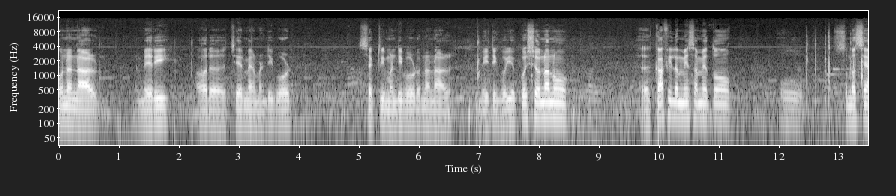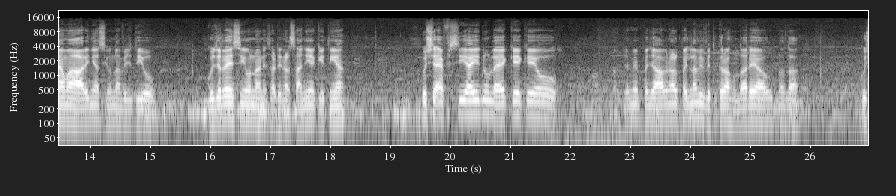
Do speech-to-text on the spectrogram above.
ਉਹਨਾਂ ਨਾਲ ਮੇਰੀ ਔਰ ਚੇਅਰਮੈਨ ਮੰਡੀ ਬੋਰਡ, ਸੈਕਟਰੀ ਮੰਡੀ ਬੋਰਡ ਉਹਨਾਂ ਨਾਲ ਮੀਟਿੰਗ ਹੋਈ ਹੈ। ਕੁਝ ਉਹਨਾਂ ਨੂੰ ਕਾਫੀ ਲੰਮੇ ਸਮੇਂ ਤੋਂ ਉਹ ਸਮੱਸਿਆਵਾਂ ਆ ਰਹੀਆਂ ਸੀ, ਉਹਨਾਂ ਵਿੱਚ ਦੀ ਉਹ ਗੁਜ਼ਰ ਰਹੇ ਸੀ, ਉਹਨਾਂ ਨੇ ਸਾਡੇ ਨਾਲ ਸਾਂਝੀਆਂ ਕੀਤੀਆਂ। ਕੁਝ ਐਫਸੀਆਈ ਨੂੰ ਲੈ ਕੇ ਕਿ ਉਹ ਜਿਵੇਂ ਪੰਜਾਬ ਨਾਲ ਪਹਿਲਾਂ ਵੀ ਵਿਤਕਰਾ ਹੁੰਦਾ ਰਿਹਾ, ਉਹਨਾਂ ਦਾ ਕੁਝ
